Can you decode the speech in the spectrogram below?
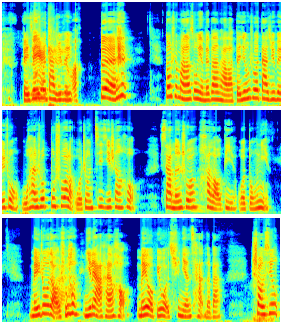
北京说：“大局为对。”高淳马拉松也没办法了，北京说大局为重，武汉说不说了，我正积极善后。厦门说汉老弟，我懂你。湄洲岛说你俩还好，没有比我去年惨的吧？绍兴，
